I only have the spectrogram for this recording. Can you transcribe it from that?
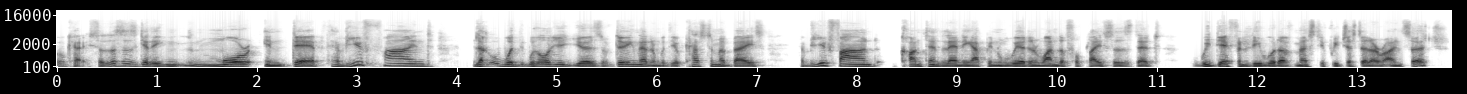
Okay, so this is getting more in depth. Have you found, like, with with all your years of doing that and with your customer base, have you found content landing up in weird and wonderful places that we definitely would have missed if we just did our own search?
